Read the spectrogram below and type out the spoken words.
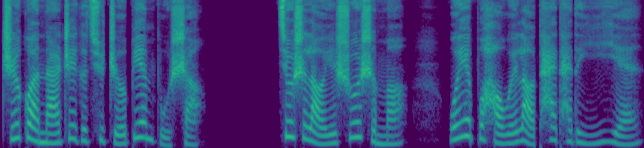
只管拿这个去折变补上。就是老爷说什么，我也不好违老太太的遗言。”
